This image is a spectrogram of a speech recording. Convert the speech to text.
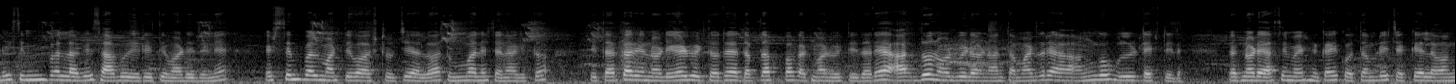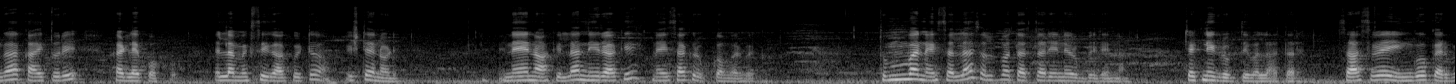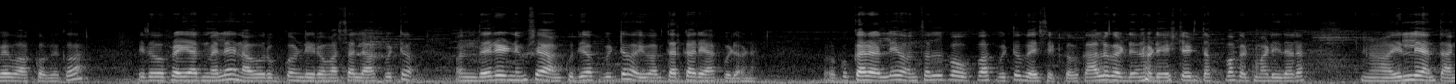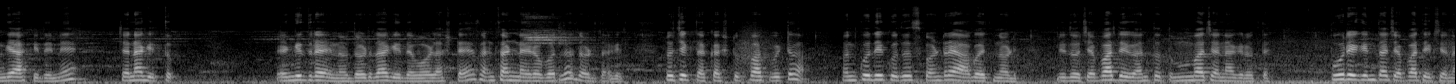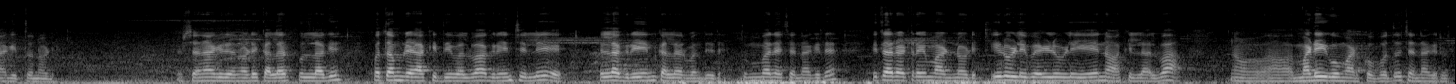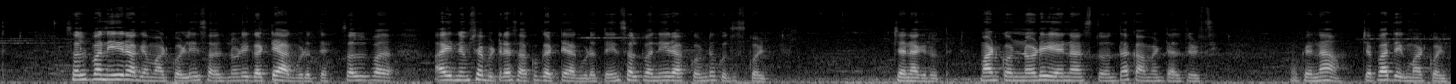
ನೋಡಿ ಸಿಂಪಲ್ಲಾಗಿ ಸಾಗು ಈ ರೀತಿ ಮಾಡಿದ್ದೀನಿ. ಎಷ್ಟು ಸಿಂಪಲ್ ಮಾಡ್ತೀವೋ ಅಷ್ಟು ರುಚಿ ಅಲ್ವಾ? ತುಂಬಾ ಚೆನ್ನಾಗಿತ್ತು. ಈ ತರಕಾರಿ ನೋಡಿ ಹೇಳ್ಬಿಟ್ಟು ಹೋದರೆ ದಪ್ಪ ದಪ್ಪ ಕಟ್ ಮಾಡಿಬಿಟ್ಟಿದ್ದಾರೆ. ಅದು ನೋಡಿಬಿಡೋಣ ಅಂತ ಮಾಡಿದ್ರೆ ಹಂಗೂ ಫುಲ್ ಟೇಸ್ಟ್ ಇದೆ. ಇವಾಗ ನೋಡಿ ಹಸಿಮೆಣ್ಸಿನ್ಕಾಯಿ ಕೊತ್ತಂಬರಿ, ಚಕ್ಕೆ, ಲವಂಗ, ಕಾಯಿ ತುರಿ, ಕಡಲೆಪಪ್ಪು ಎಲ್ಲ ಮಿಕ್ಸಿಗೆ ಹಾಕ್ಬಿಟ್ಟು ಇಷ್ಟೇ ನೋಡಿ. ಇನ್ನೇನು ಹಾಕಿಲ್ಲ, ನೀರು ಹಾಕಿ ನೈಸಾಗಿ ರುಬ್ಕೊಂಬರ್ಬೇಕು. ತುಂಬ ನೈಸಲ್ಲ, ಸ್ವಲ್ಪ ತರಕಾರಿನೇ ರುಬ್ಬಿದ್ದೀನಿ ನಾನು. ಚಟ್ನಿಗೆ ರುಬ್ತೀವಲ್ಲ ಆ ಥರ. ಸಾಸಿವೆ ಹಿಂಗೂ ಕರಿಬೇವು ಹಾಕ್ಕೋಬೇಕು. ಇದು ಫ್ರೈ ಆದಮೇಲೆ ನಾವು ರುಬ್ಕೊಂಡಿರೋ ಮಸಾಲೆ ಹಾಕ್ಬಿಟ್ಟು ಒಂದೆರಡು ನಿಮಿಷ ಹಂಗೆ ಬಿಟ್ಟು ಇವಾಗ ತರಕಾರಿ ಹಾಕ್ಬಿಡೋಣ. ಕುಕ್ಕರಲ್ಲಿ ಒಂದು ಸ್ವಲ್ಪ ಉಪ್ಪು ಹಾಕ್ಬಿಟ್ಟು ಬೇಯಿಸಿಟ್ಕೋಬೇಕು. ಆಲೂಗಡ್ಡೆ ನೋಡಿ ಎಷ್ಟೆಷ್ಟು ದಪ್ಪ ಕಟ್ ಮಾಡಿದ್ದಾರೆ ಇಲ್ಲಿ ಅಂತ ಹಂಗೆ ಹಾಕಿದ್ದೀನಿ. ಚೆನ್ನಾಗಿತ್ತು. ಹೆಂಗಿದ್ರೆ ಏನು ದೊಡ್ಡದಾಗಿದೆ ಅಷ್ಟೇ. ಸಣ್ಣ ಸಣ್ಣ ಇರೋ ಬದಲು ದೊಡ್ಡದಾಗಿದೆ ರುಚಿಗೆ ತಕ್ಕಷ್ಟು ಉಪ್ಪು ಹಾಕ್ಬಿಟ್ಟು ಒಂದು ಕುದಿ ಕುದಿಸ್ಕೊಂಡ್ರೆ ಆಗೋಯ್ತು ನೋಡಿ. ಇದು ಚಪಾತಿಗಂತೂ ತುಂಬ ಚೆನ್ನಾಗಿರುತ್ತೆ. ಪೂರಿಗಿಂತ ಚಪಾತಿಗೆ ಚೆನ್ನಾಗಿತ್ತು ನೋಡಿ. ಚೆನ್ನಾಗಿದೆ ನೋಡಿ ಕಲರ್ಫುಲ್ಲಾಗಿ ಕೊತ್ತಂಬರಿ ಹಾಕಿದ್ದೀವಲ್ವ ಗ್ರೀನ್ ಚಿಲ್ಲಿ ಎಲ್ಲ ಗ್ರೀನ್ ಕಲರ್ ಬಂದಿದೆ. ತುಂಬಾ ಚೆನ್ನಾಗಿದೆ. ಈ ಥರ ಟ್ರೈ ಮಾಡಿ ನೋಡಿ. ಈರುಳ್ಳಿ, ಬೆಳ್ಳುಳ್ಳಿ ಏನೂ ಹಾಕಿಲ್ಲ ಅಲ್ವಾ? ಮಡಿಗೂ ಮಾಡ್ಕೊಬೋದು, ಚೆನ್ನಾಗಿರುತ್ತೆ. ಸ್ವಲ್ಪ ನೀರಾಗೆ ಮಾಡ್ಕೊಳ್ಳಿ. ಸ, ನೋಡಿ ಗಟ್ಟಿ ಆಗಿಬಿಡುತ್ತೆ. ಸ್ವಲ್ಪ ಐದು ನಿಮಿಷ ಬಿಟ್ಟರೆ ಸಾಕು, ಗಟ್ಟಿ ಆಗಿಬಿಡುತ್ತೆ. ಇನ್ನು ಸ್ವಲ್ಪ ನೀರು ಹಾಕ್ಕೊಂಡು ಕುದಿಸ್ಕೊಳ್ಳಿ. ಚೆನ್ನಾಗಿರುತ್ತೆ. ಮಾಡ್ಕೊಂಡು ನೋಡಿ ಏನಿಸ್ತು ಅಂತ ಕಾಮೆಂಟಲ್ಲಿ ತಿಳಿಸಿ. ಓಕೆನಾ ಚಪಾತಿಗೆ ಮಾಡ್ಕೊಳ್ಳಿ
